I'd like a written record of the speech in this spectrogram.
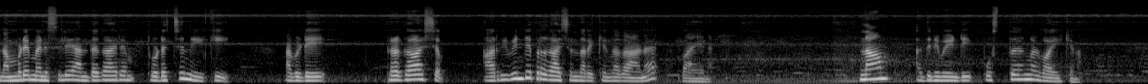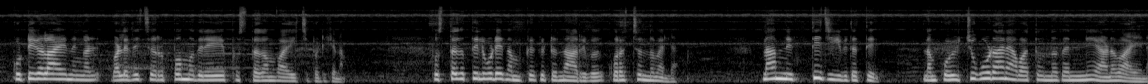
നമ്മുടെ മനസ്സിലെ അന്ധകാരം തുടച്ചു നീക്കി അവിടെ പ്രകാശം അറിവിന്റെ പ്രകാശം നിറയ്ക്കുന്നതാണ് വായന. നാം അതിനുവേണ്ടി പുസ്തകങ്ങൾ വായിക്കണം. കുട്ടികളായ നിങ്ങൾ വളരെ ചെറുപ്പം മുതലേ പുസ്തകം വായിച്ച് പഠിക്കണം. പുസ്തകത്തിലൂടെ നമുക്ക് കിട്ടുന്ന അറിവ് കുറച്ചൊന്നുമല്ല. നാം നിത്യജീവിതത്തിൽ നമുക്ക് ഒഴിച്ചുകൂടാനാവാത്ത ഒന്ന് തന്നെയാണ് വായന.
